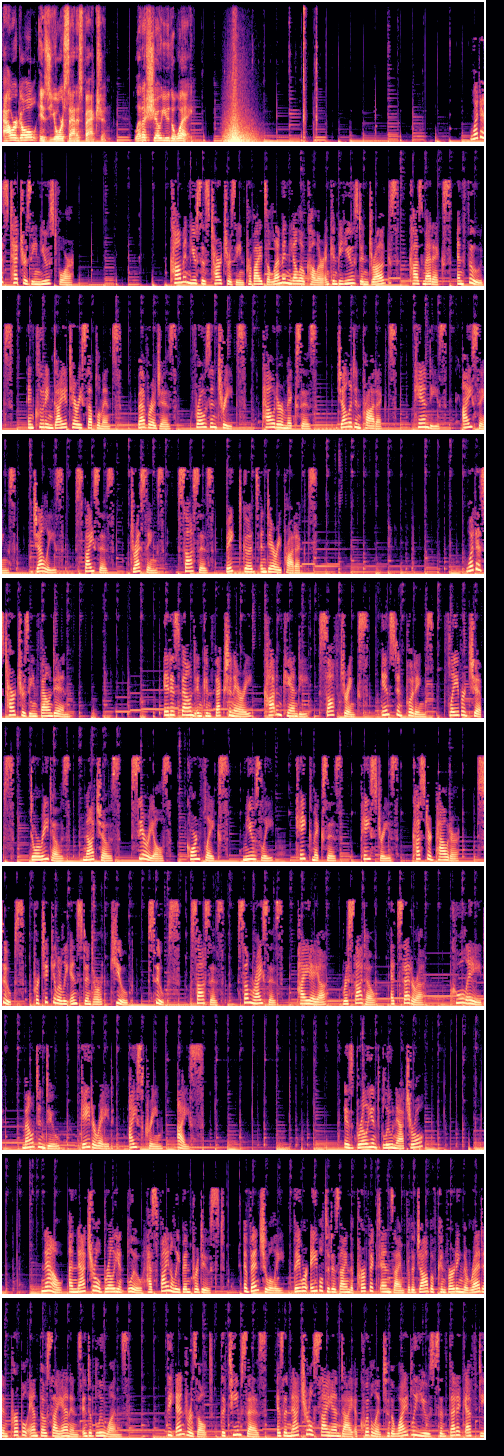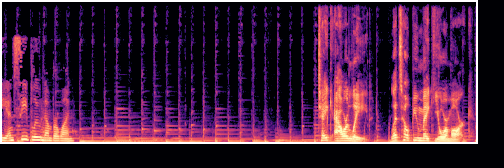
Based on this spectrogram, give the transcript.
Our goal is your satisfaction. Let us show you the way. What is tetrazine used for? Common uses tartrazine provides a lemon yellow color and can be used in drugs, cosmetics, and foods, including dietary supplements, beverages, frozen treats, powder mixes, gelatin products, candies, icings, jellies, spices, dressings, sauces, baked goods and dairy products. What is tartrazine found in? It is found in confectionery, cotton candy, soft drinks, instant puddings, flavored chips, Doritos, nachos, cereals, cornflakes, muesli, cake mixes, pastries, custard powder, soups, particularly instant or cube, soups, sauces, some rices, paella, risotto, etc. Kool-Aid, Mountain Dew, Gatorade, ice cream, ice. Is Brilliant Blue natural? Now, a natural Brilliant Blue has finally been produced. Eventually, they were able to design the perfect enzyme for the job of converting the red and purple anthocyanins into blue ones. The end result, the team says, is a natural cyan dye equivalent to the widely used synthetic FD and C blue number 1. Take our lead. Let's help you make your mark.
